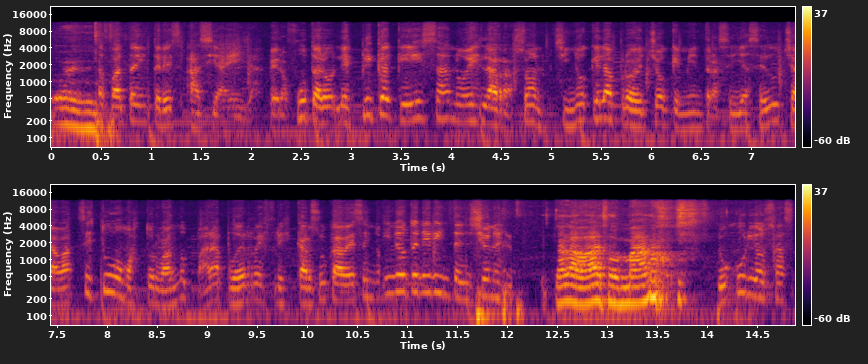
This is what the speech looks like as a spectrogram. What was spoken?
Bueno, esa falta de interés hacia ella. Pero Futaro le explica que esa no es la razón, sino que él aprovechó que mientras ella se duchaba, se estuvo masturbando para poder refrescar su cabeza y no, y no tener intenciones está lavada esas manos. lujuriosas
